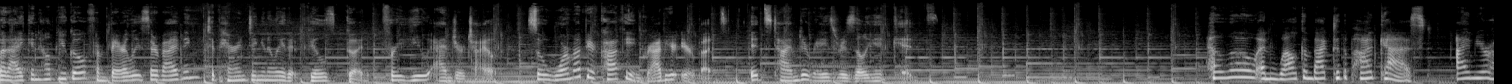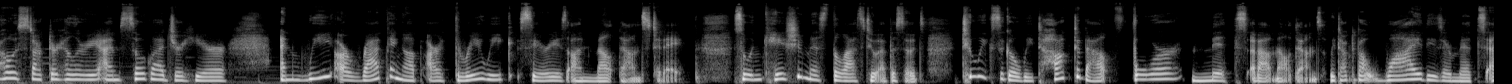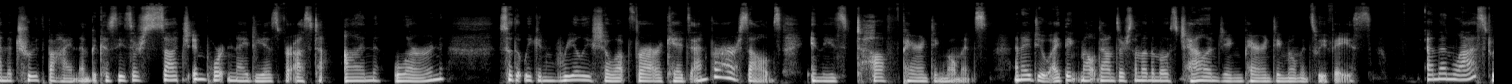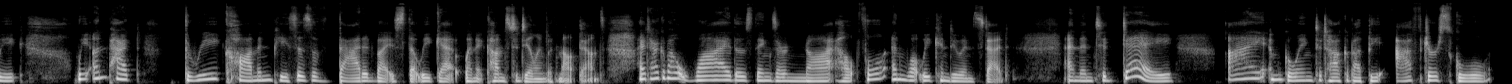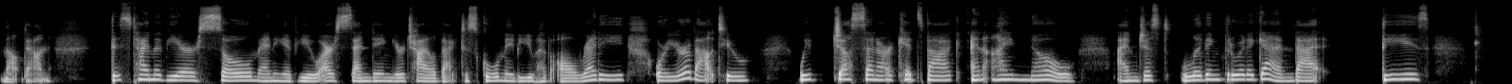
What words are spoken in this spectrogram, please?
but I can help you go from barely surviving to parenting in a way that feels good for you and your child. So warm up your coffee and grab your earbuds. It's time to raise resilient kids. Hello, and welcome back to the podcast. I'm your host, Dr. Hillary. I'm so glad you're here. And we are wrapping up our three week series on meltdowns today. So, in case you missed the last two episodes, two weeks ago, we talked about four myths about meltdowns. We talked about why these are myths and the truth behind them, because these are such important ideas for us to unlearn so that we can really show up for our kids and for ourselves in these tough parenting moments. And I do, I think meltdowns are some of the most challenging parenting moments we face. And then last week, we unpacked three common pieces of bad advice that we get when it comes to dealing with meltdowns. I talk about why those things are not helpful and what we can do instead. And then today, I am going to talk about the after school meltdown. This time of year, so many of you are sending your child back to school. Maybe you have already, or you're about to. We've just sent our kids back. And I know I'm just living through it again that these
